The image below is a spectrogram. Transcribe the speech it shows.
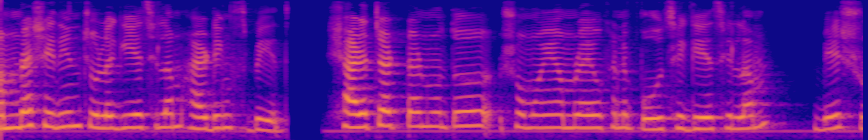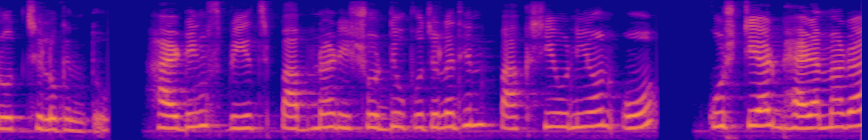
আমরা সেদিন চলে গিয়েছিলাম হার্ডিংস ব্রিজ। সাড়ে চারটার মতো সময়ে আমরা ওখানে পৌঁছে গিয়েছিলাম। বেশ রোদ ছিল কিন্তু। হার্ডিংস ব্রিজ পাবনার ঈশ্বরদী উপজেলাধীন পাকশি ইউনিয়ন ও কুষ্টিয়ার ভেড়ামারা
